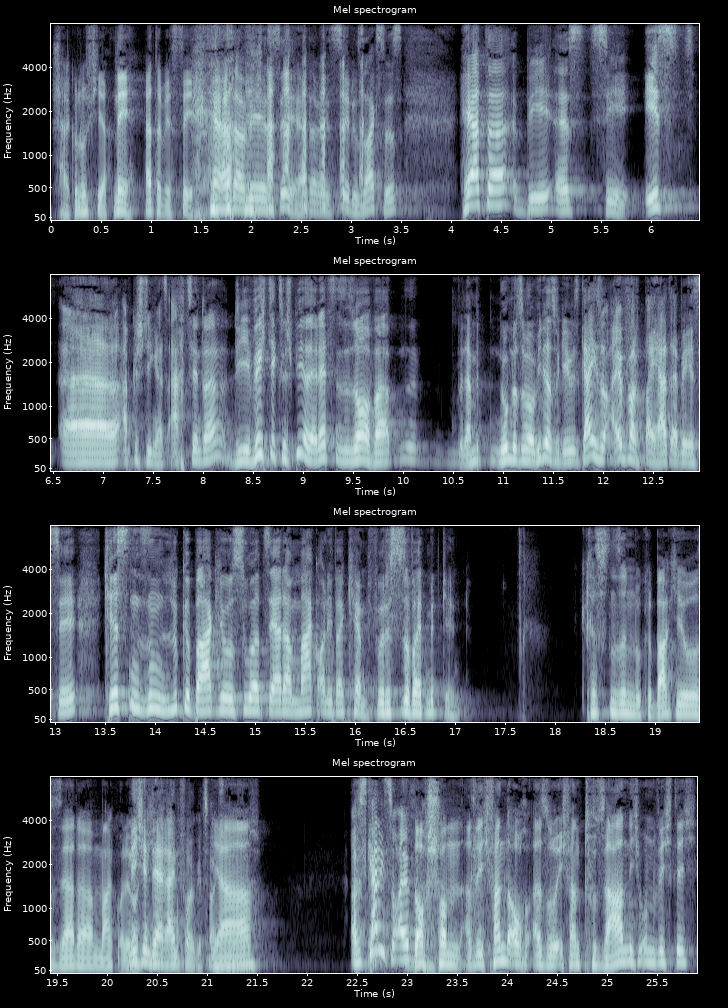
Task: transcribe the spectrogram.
Schalke 04. Nee, Hertha BSC. Hertha BSC, Hertha BSC, du sagst es. Hertha BSC ist äh, abgestiegen als 18. Die wichtigsten Spieler der letzten Saison war, äh, damit, nur um das immer wieder zu geben, ist gar nicht so einfach bei Hertha BSC. Christensen, Luke Bacchio, Suat Serdar, Marc Oliver Kempf. Würdest du soweit mitgehen? Christensen, Luke Bacchio, Serda, Marc Oliver. Nicht in der Reihenfolge, Ja. Aber es ist gar nicht so einfach. Doch schon. Also ich fand auch, also ich fand Toussaint nicht unwichtig.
